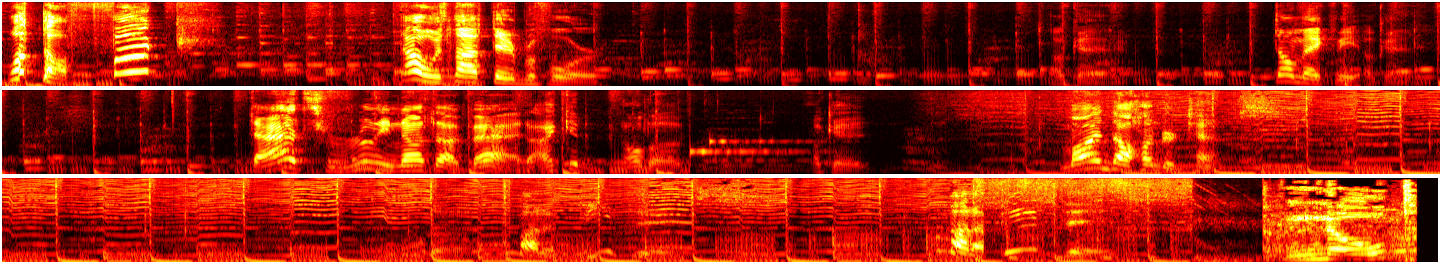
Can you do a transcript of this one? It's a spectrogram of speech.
What the fuck? That was not there before. Okay. Don't make me. Okay. That's really not that bad. I could. Hold up. Okay. Mind the 100 temps. About to beat this. I'm about to beat this. Nope.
